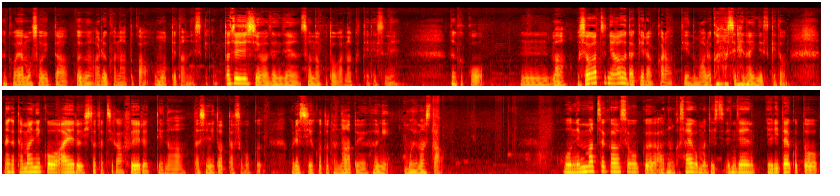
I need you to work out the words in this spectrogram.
なんか親もそういった部分あるかなとか思ってたんですけど私自身は全然そんなことがなくてですねなんかこううんまあお正月に会うだけだからっていうのもあるかもしれないんですけどなんかたまにこう会える人たちが増えるっていうのは私にとってはすごく嬉しいことだなというふうに思いました。こう年末がすごくあなんか最後まで全然やりたいこと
